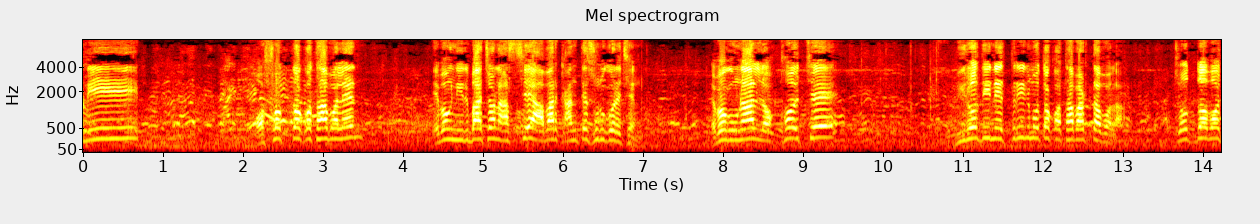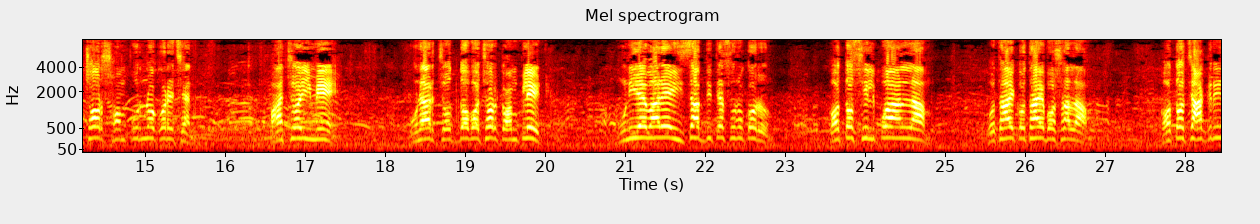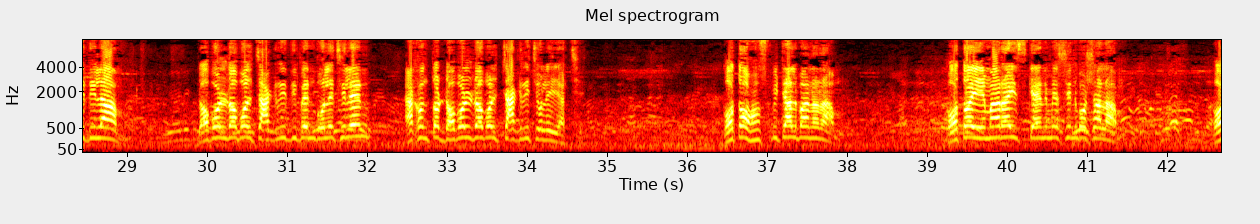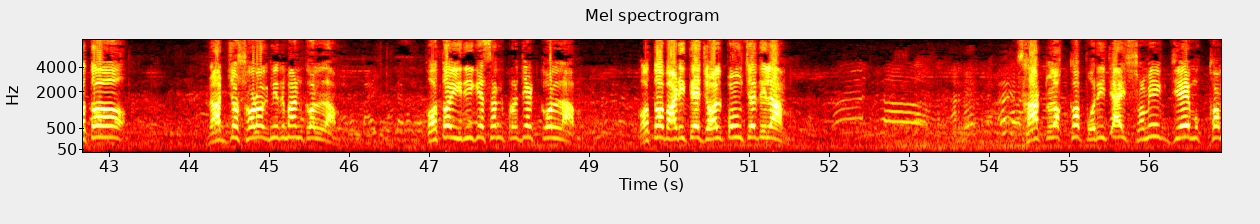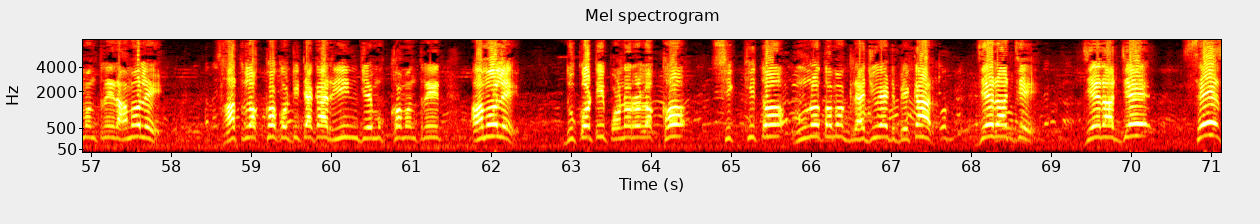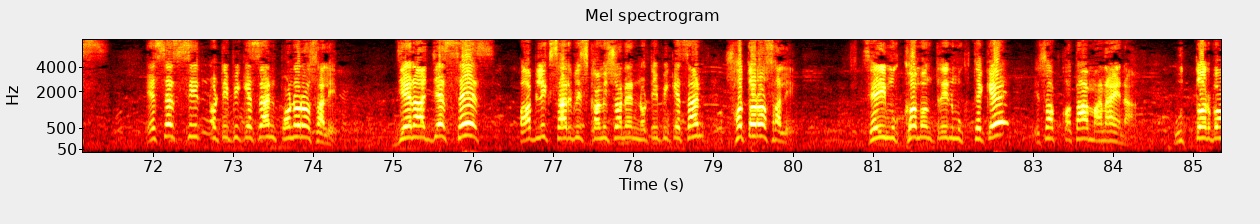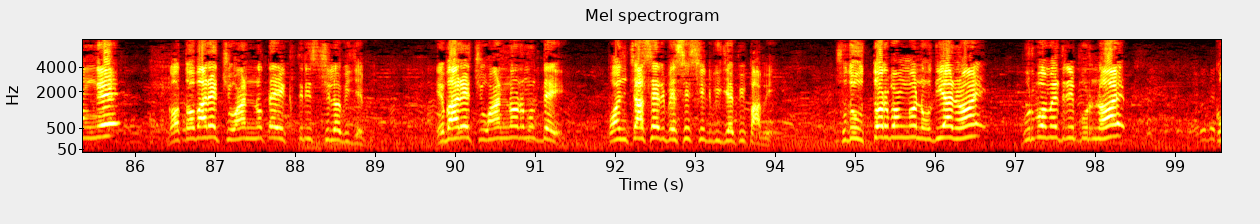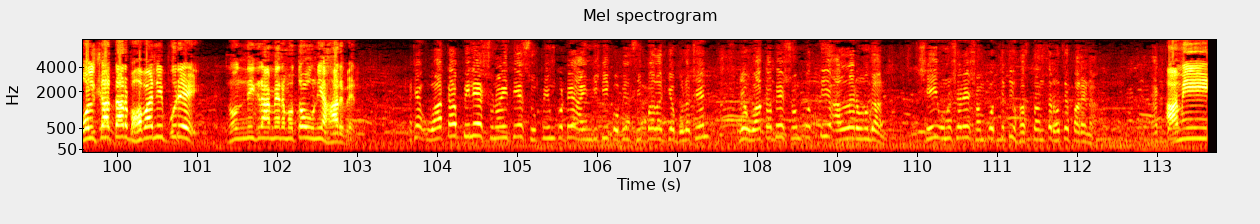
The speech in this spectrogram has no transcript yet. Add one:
উনি অসত্য কথা বলেন এবং নির্বাচন আসছে, আবার কানতে শুরু করেছেন। এবং উনার লক্ষ্য হচ্ছে বিরোধী নেত্রীর মতো কথাবার্তা বলা। চোদ্দ বছর সম্পূর্ণ করেছেন, পাঁচই মে। উনার চোদ্দ বছর কমপ্লিট উনি এবারে হিসাব দিতে শুরু করুন। কত শিল্প আনলাম, কোথায় কোথায় বসালাম, কত চাকরি দিলাম ডবল ডবল চাকরি দিবেন বলেছিলেন, এখন তো ডবল ডবল চাকরি চলে যাচ্ছে। কত হসপিটাল বানালাম কত এমআরআই স্ক্যান মেশিন বসালাম কত রাজ্য সড়ক নির্মাণ করলাম কত ইরিগেশন প্রজেক্ট করলাম কত বাড়িতে জল পৌঁছে দিলাম। ষাট লক্ষ পরিযায়ী শ্রমিক যে মুখ্যমন্ত্রীর আমলে সাত লক্ষ কোটি টাকা ঋণ যে মুখ্যমন্ত্রীর আমলে দু কোটি পনেরো লক্ষ শিক্ষিত ন্যূনতম গ্র্যাজুয়েট বেকার যে রাজ্যে যে রাজ্যে শেষ এসএসসি নোটিফিকেশন পনেরো সালে, যে রাজ্যে শেষ পাবলিক সার্ভিস কমিশনের নোটিফিকেশন সতেরো সালে, সেই মুখ্যমন্ত্রীর মুখ থেকে এসব কথা মানায় না। উত্তরবঙ্গে গতবারে চুয়ান্নতে একত্রিশ ছিল বিজেপি। এবারে চুয়ান্নর মধ্যে পঞ্চাশের বেশি সিট বিজেপি পাবে। শুধু উত্তরবঙ্গ নদিয়া নয় পূর্ব মেদিনীপুর নয় কলকাতার ভবানীপুরে নন্দীগ্রামের মতো উনি হারবেন। আচ্ছা ওয়াকাপ বিলের শুনানিতে সুপ্রিম কোর্টে আইনজীবী কপিল সিব্বাল আজকে বলেছেন যে ওয়াকাপের সম্পত্তি আল্লাহর অনুদান। সেই অনুসারে সম্পত্তিটি হস্তান্তর হতে পারে না। আমি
